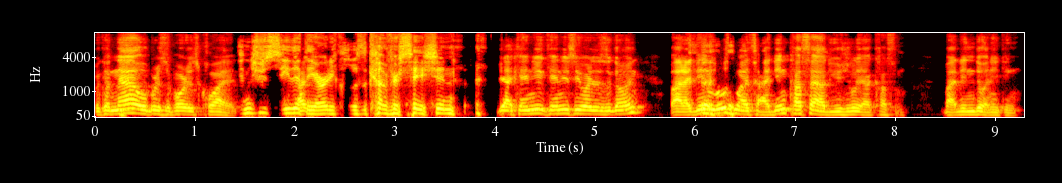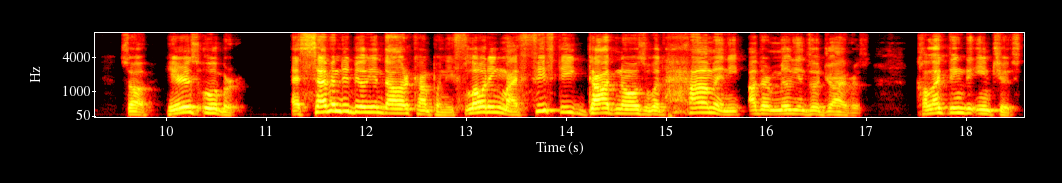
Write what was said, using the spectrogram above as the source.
because now Uber support is quiet. Didn't you see that I, they already closed the conversation? yeah, can you can you see where this is going? But I didn't lose my time. I didn't cuss out. Usually I cuss them, but I didn't do anything. So here's Uber, a $70 billion company floating my 50, God knows with how many other millions of drivers, collecting the interest.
